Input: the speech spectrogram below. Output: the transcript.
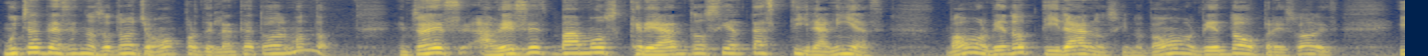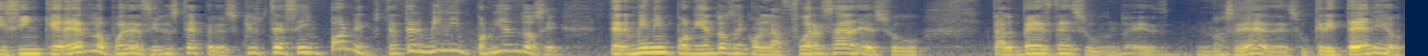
muchas veces nosotros nos llevamos por delante a todo el mundo. Entonces, a veces vamos creando ciertas tiranías, vamos volviendo tiranos y nos vamos volviendo opresores. Y sin quererlo puede decir usted, pero es que usted se impone, usted termina imponiéndose, termina imponiéndose con la fuerza de su tal vez de su, no sé, de su criterio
